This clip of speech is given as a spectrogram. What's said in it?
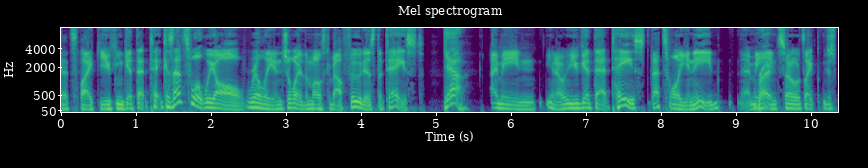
it's like you can get that taste because that's what we all really enjoy the most about food is the taste. Yeah. I mean, you know, you get that taste. That's all you need. I mean, Right. so it's like just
